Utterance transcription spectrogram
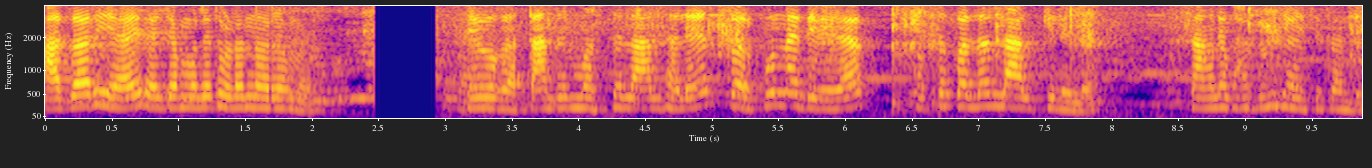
आजारी आहे त्याच्यामुळे थोडा नरम आहे. हे बघा तांदूळ मस्त लाल झाले करपून नाही दिलेले आहेत फक्त कलर लाल केलेले आहे चांगले भाजून घ्यायचे तांदूळ.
